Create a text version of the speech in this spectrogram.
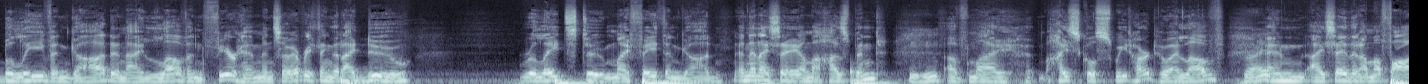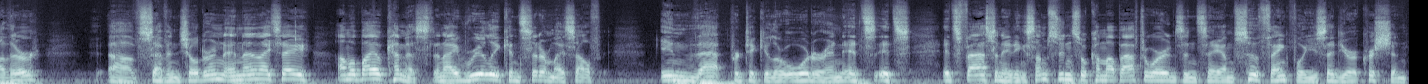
believe in God and I love and fear Him, and so everything that I do relates to my faith in God. And then I say I'm a husband mm-hmm. of my high school sweetheart who I love. Right. And I say that I'm a father of seven children. And then I say I'm a biochemist. And I really consider myself in that particular order and it's it's it's fascinating some students will come up afterwards and say i'm so thankful you said you're a christian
